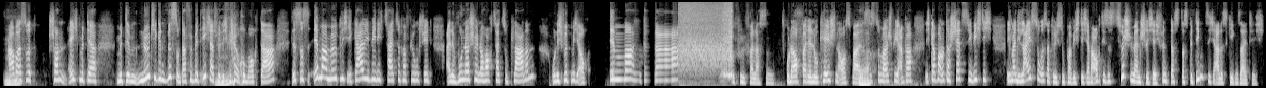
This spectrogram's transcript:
mhm. aber es wird schon echt mit der, mit dem nötigen Wissen, und dafür bin ich natürlich mhm. wiederum auch da, ist es immer möglich, egal wie wenig Zeit zur Verfügung steht, eine wunderschöne Hochzeit zu planen. Und ich würde mich auch immer Gefühl verlassen. Oder auch bei der Location-Auswahl. Ja. Es ist zum Beispiel einfach, ich glaube, man unterschätzt, wie wichtig, ich meine, die Leistung ist natürlich super wichtig, aber auch dieses Zwischenmenschliche, ich finde, das, das bedingt sich alles gegenseitig.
